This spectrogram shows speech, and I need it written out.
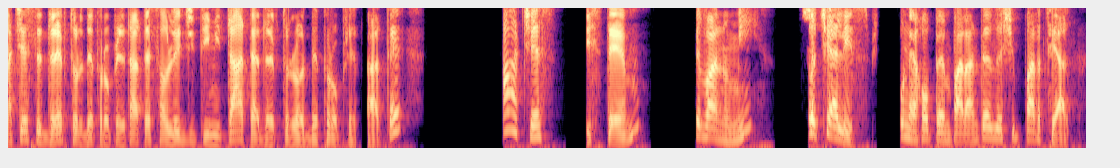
aceste drepturi de proprietate sau legitimitatea drepturilor de proprietate, acest sistem se va numi socialism. Pune hope în paranteză și parțial.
